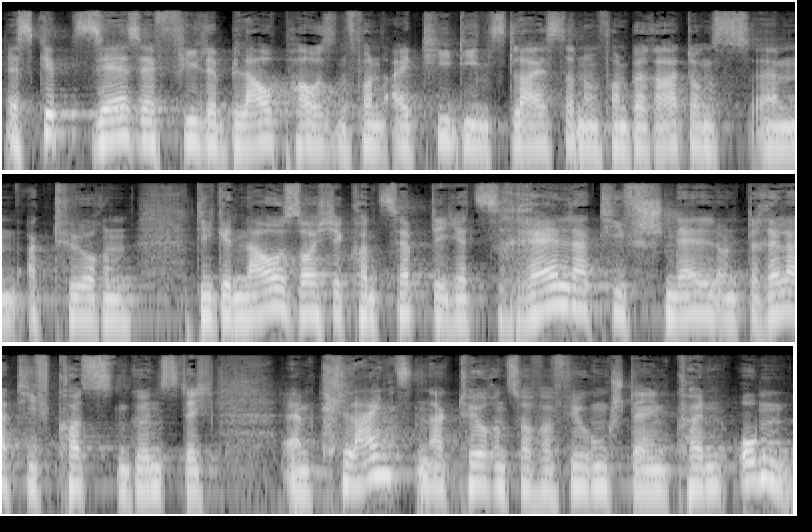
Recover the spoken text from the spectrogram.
Es gibt sehr, sehr viele Blaupausen von IT-Dienstleistern und von Beratungsakteuren, die genau solche Konzepte jetzt relativ schnell und relativ kostengünstig ähm, kleinsten Akteuren zur Verfügung stellen können, um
